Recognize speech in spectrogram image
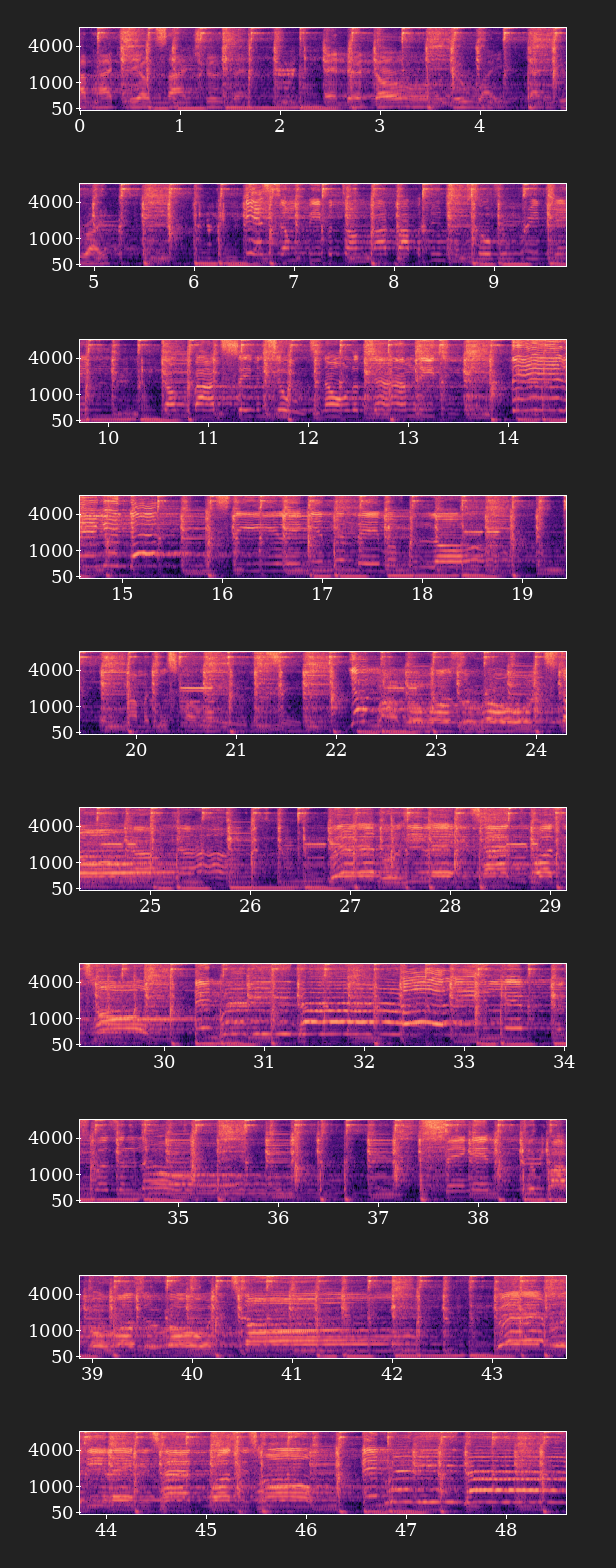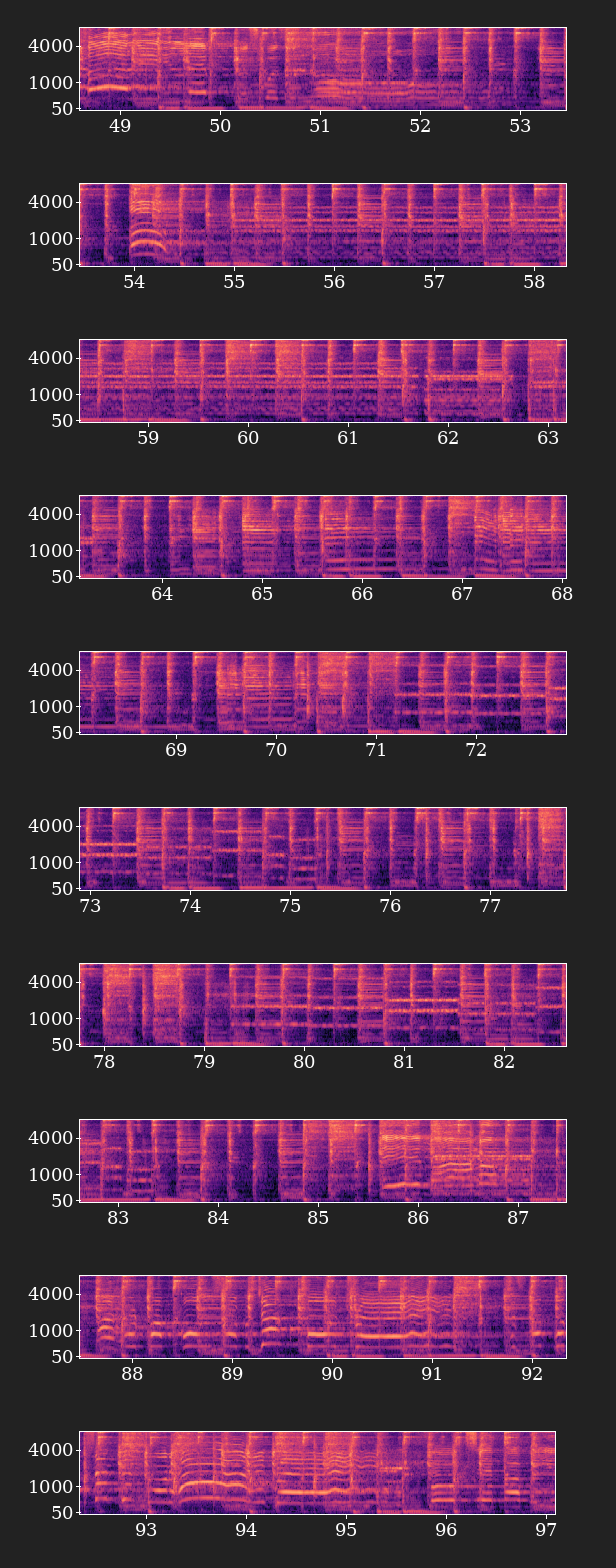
I'm actually outside children, and I know the right that is right. Yes, some people talk about Papa doing some soulful preaching, talk about saving souls, and all the time leeching.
